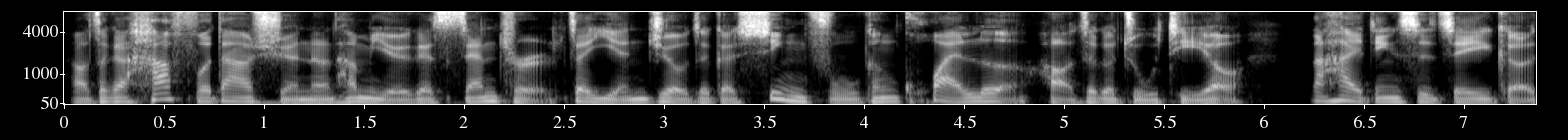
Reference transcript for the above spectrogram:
好，这个哈佛大学呢，他们有一个 center 在研究这个幸福跟快乐，好这个主题哦。那他已经是这一个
